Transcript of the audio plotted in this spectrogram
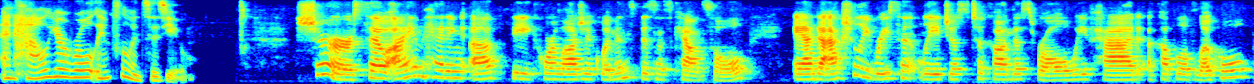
and how your role influences you? Sure. So, I am heading up the CoreLogic Women's Business Council. And I actually recently just took on this role. We've had a couple of local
